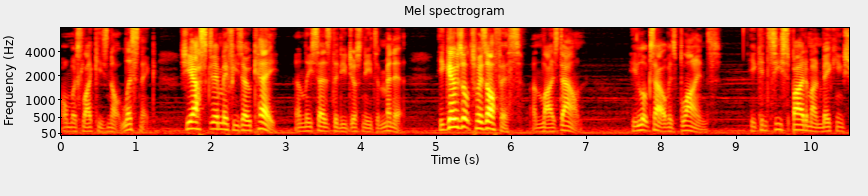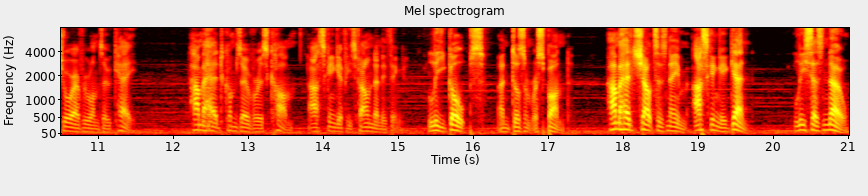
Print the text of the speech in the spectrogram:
almost like he's not listening. She asks him if he's okay, and Li says that he just needs a minute. He goes up to his office and lies down. He looks out of his blinds. He can see Spider-Man making sure everyone's okay. Hammerhead comes over his com, asking if he's found anything. Li gulps and doesn't respond. Hammerhead shouts his name, asking again. Li says no,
